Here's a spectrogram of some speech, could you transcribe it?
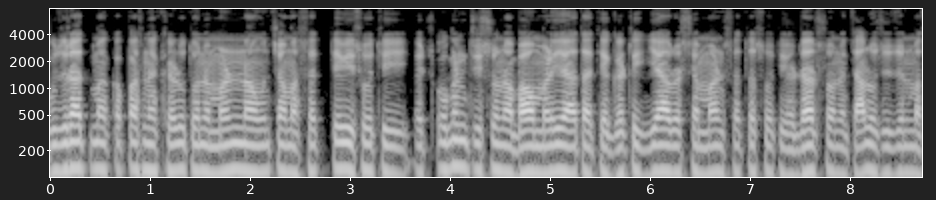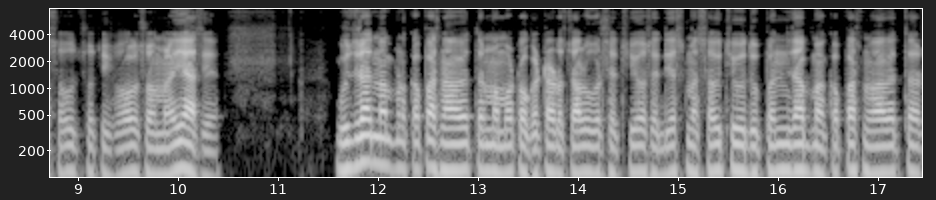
ગુજરાતમાં કપાસના ખેડૂતોને મણના ઊંચામાં સત્યાવીસોથી ઓગણત્રીસોના ભાવ મળ્યા હતા. તે ઘટી ગયા વર્ષે મણ સત્તરસોથી અઢારસો અને ચાલુ સિઝનમાં ચૌદસોથી સોળસો મળ્યા છે. ગુજરાતમાં પણ કપાસના વાવેતરમાં મોટો ઘટાડો ચાલુ વર્ષે થયો છે. દેશમાં સૌથી વધુ પંજાબમાં કપાસનું વાવેતર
